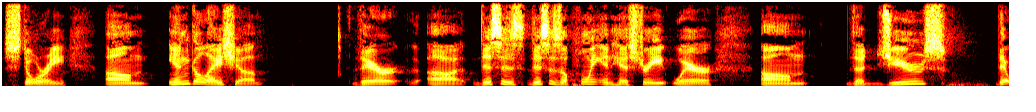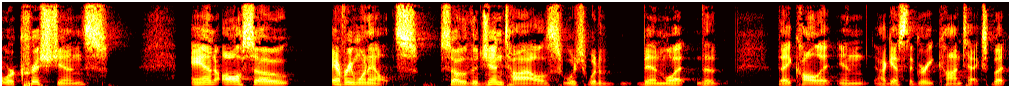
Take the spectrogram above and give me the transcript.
story, um, in Galatia, there uh, this is this is a point in history where um, the Jews that were Christians and also everyone else. So the Gentiles, which would have been what the they call it in, I guess, the Greek context. But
